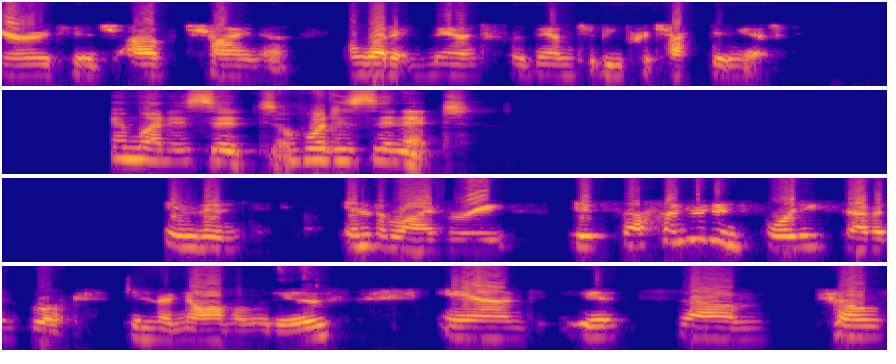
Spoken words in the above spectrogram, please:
heritage of China and what it meant for them to be protecting it. And what is it? What is in it? In the in the library, it's 147 books in the novel. It is, and it um, tells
